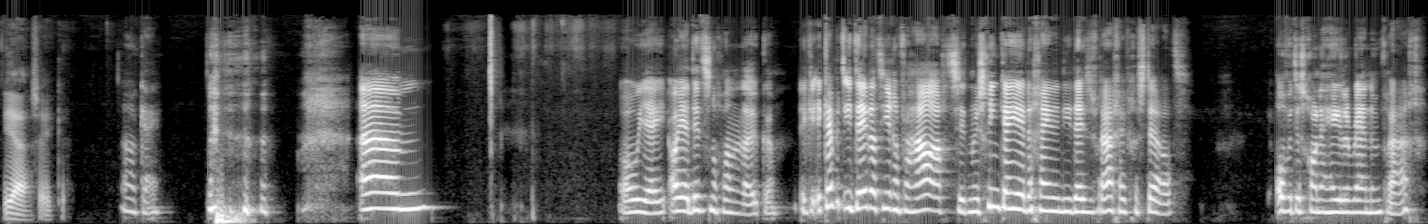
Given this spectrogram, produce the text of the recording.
Ja, zeker. Oké. Ehm, oh jee. Oh ja, dit is nog wel een leuke. Ik, ik heb het idee dat hier een verhaal achter zit. Misschien ken je degene die deze vraag heeft gesteld. Of het is gewoon een hele random vraag.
